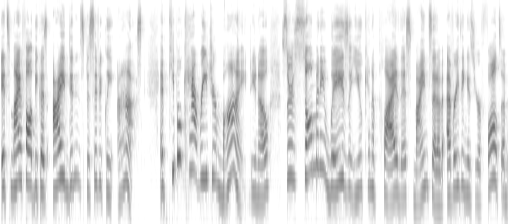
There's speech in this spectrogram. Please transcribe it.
It's my fault because I didn't specifically ask. And people can't read your mind, you know? So there's so many ways that you can apply this mindset of everything is your fault of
